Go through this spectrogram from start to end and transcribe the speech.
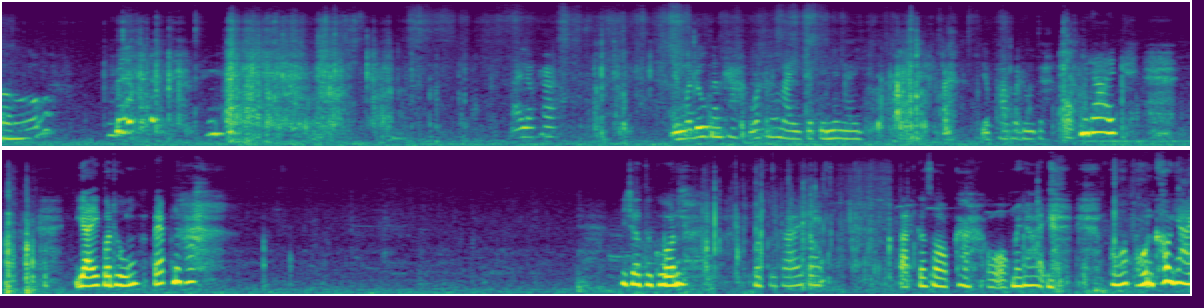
โอ้ไป แล้วค่ะ เดี๋ยวมาดูกันค่ะ ว่าข้างในจะเป็นยังไงไปเดี๋ยวพามาดูจ้ะออกไม่ได้ ใหญ่กว่าถุงแป๊บนะคะ พี่จ้าทุกคนผลสุดท้ายต้องตัดกระสอบค่ะ เอาออกไม่ได้ เพราะว่าผลเข้าใหญ่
